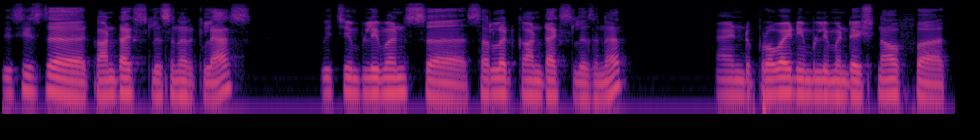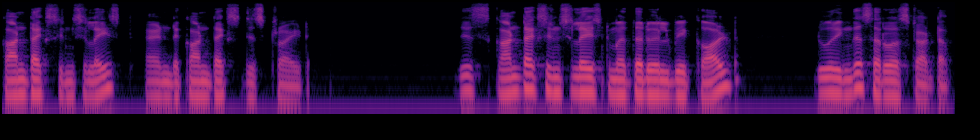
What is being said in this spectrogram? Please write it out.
This is the context listener class which implements uh, servlet context listener and provide implementation of uh, context initialized and context destroyed. This context initialized method will be called during the server startup.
